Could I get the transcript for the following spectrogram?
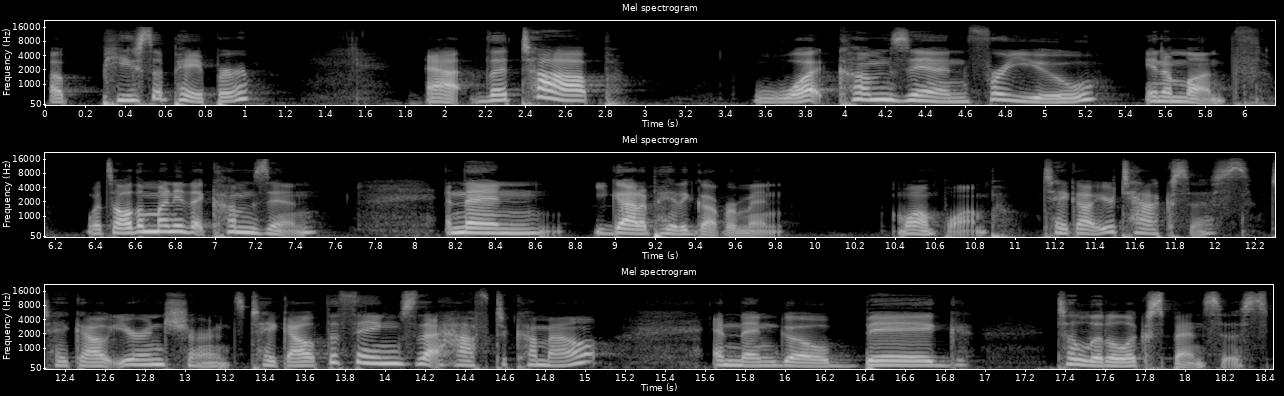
a piece of paper at the top what comes in for you in a month. What's all the money that comes in? And then you got to pay the government. Womp womp. Take out your taxes, take out your insurance, take out the things that have to come out, and then go big to little expenses.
